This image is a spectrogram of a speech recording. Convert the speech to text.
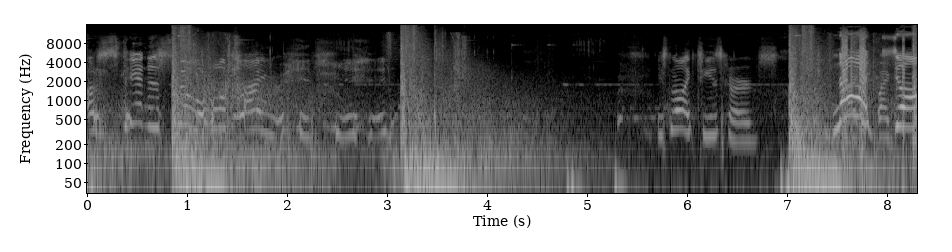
I was standing still the whole time, it's not like cheese curds. No, I Like- don't.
